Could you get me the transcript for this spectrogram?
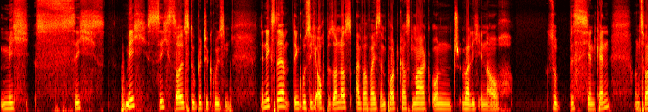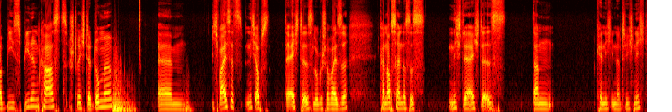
mich, sich, mich, sich sollst du bitte grüßen. Der nächste, den grüße ich auch besonders, einfach weil ich seinen Podcast mag und weil ich ihn auch so ein bisschen kenne. Und zwar B Speedencast, Strich der Dumme. Ähm, ich weiß jetzt nicht, ob es der echte ist, logischerweise. Kann auch sein, dass es nicht der echte ist. Dann kenne ich ihn natürlich nicht.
